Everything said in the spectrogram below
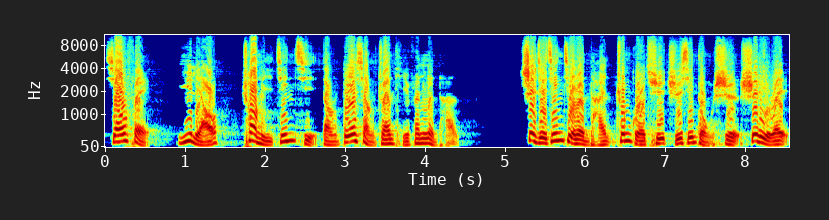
消费、医疗、创意经济等多项专题分论坛。世界经济论坛中国区执行董事施立威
